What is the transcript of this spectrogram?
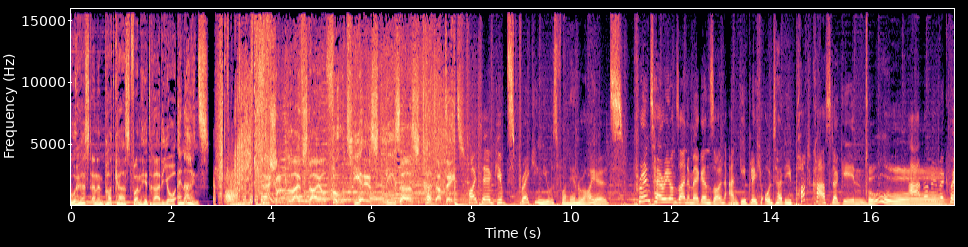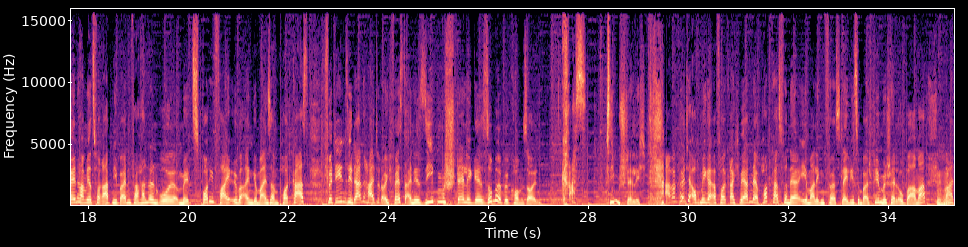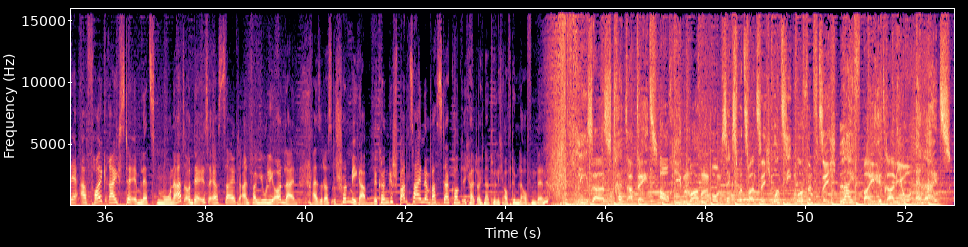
Du hörst einen Podcast von Hitradio N1. Fashion, Lifestyle, Food. Hier ist Lisas Trend Update. Heute gibt's Breaking News von den Royals. Prince Harry und seine Meghan sollen angeblich unter die Podcaster gehen. Oh. Anonyme Quellen haben jetzt verraten, die beiden verhandeln wohl mit Spotify über einen gemeinsamen Podcast, für den sie dann, haltet euch fest, eine siebenstellige Summe bekommen sollen. Siebenstellig. Aber könnte auch mega erfolgreich werden. Der Podcast von der ehemaligen First Lady zum Beispiel, Michelle Obama, war der erfolgreichste im letzten Monat und der ist erst seit Anfang Juli online. Also das ist schon mega. Wir können gespannt sein, was da kommt. Ich halte euch natürlich auf dem Laufenden. Lisas Trend Update. Auch jeden Morgen um 6.20 Uhr und 7.50 Uhr. Live bei Hitradio N1.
